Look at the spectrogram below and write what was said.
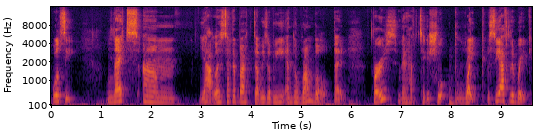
we'll see. Let's um, yeah, let's talk about WWE and the Rumble, but first, we're gonna have to take a short break. We'll see you after the break.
